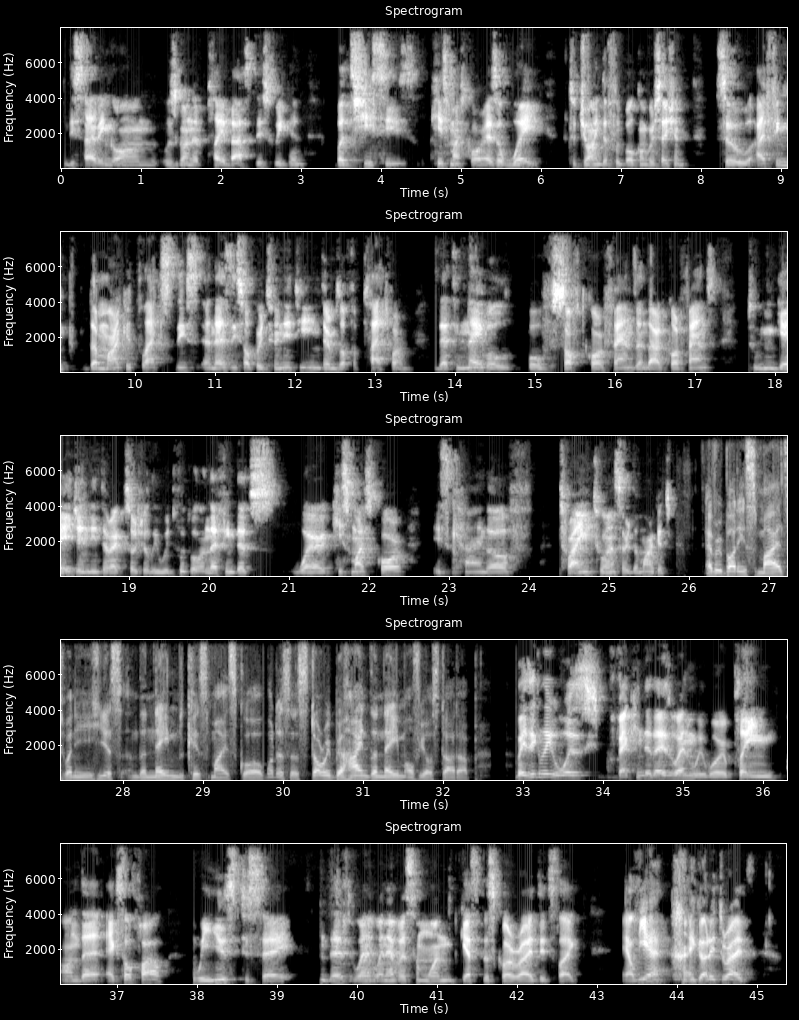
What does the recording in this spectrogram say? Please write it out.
deciding on who's going to play best this weekend. But she sees Kiss My Score as a way to join the football conversation. So I think the market lacks this and has this opportunity in terms of a platform that enable both softcore fans and hardcore fans to engage and interact socially with football. And I think that's where Kiss My Score is kind of trying to answer the market. Everybody smiles when he hears the name Kiss My Score. What is the story behind the name of your startup? Basically, it was back in the days when we were playing on the Excel file. We used to say that when, whenever someone gets the score right, it's like, hell yeah, I got it right.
